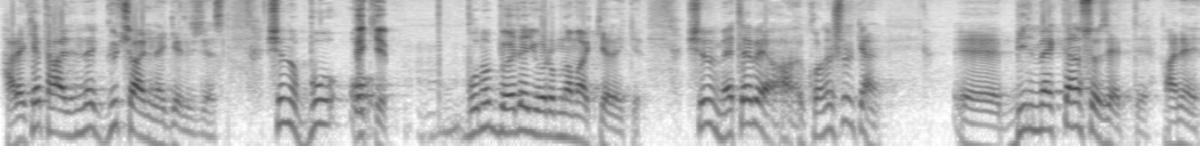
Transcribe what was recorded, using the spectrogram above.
Hareket halinde güç haline geleceğiz. Şimdi bu Peki. O, bunu böyle yorumlamak gerekir. Şimdi Mete Bey konuşurken e, bilmekten söz etti. Hani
